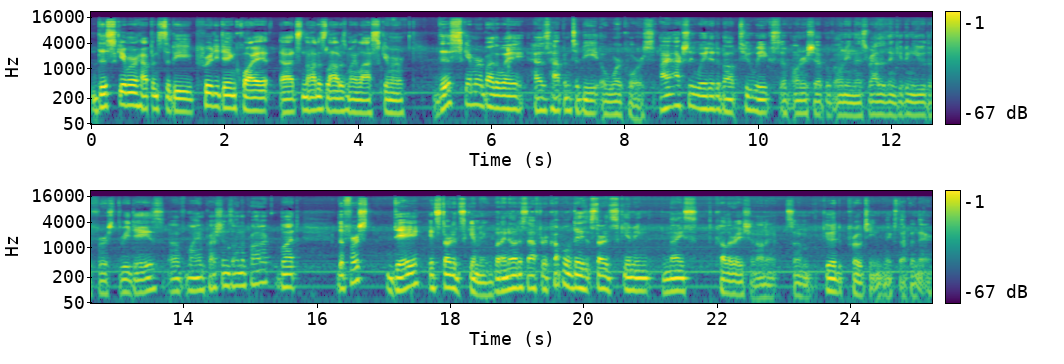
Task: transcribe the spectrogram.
this skimmer happens to be pretty dang quiet. Uh, it's not as loud as my last skimmer. This skimmer, by the way, has happened to be a workhorse. I actually waited about two weeks of ownership of owning this rather than giving you the first three days of my impressions on the product. But the first day, it started skimming. But I noticed after a couple of days, it started skimming nice coloration on it. Some good protein mixed up in there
